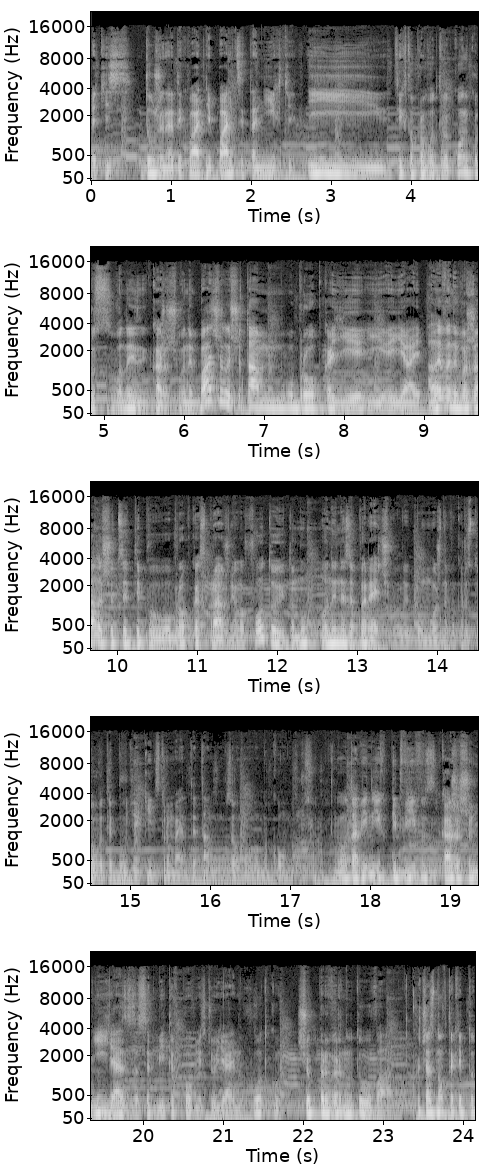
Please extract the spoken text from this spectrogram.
якісь дуже неадекватні пальці та нігті. І ті, хто проводили конкурс, вони кажуть, що вони бачили, що там обробка є і AI, але вони вважали, що це типу обробка справжнього фото, і тому вони не заперечували, бо можна використовувати будь-які інструменти там за умовами конкурсу. От а він їх підвів, каже, що ні, я засадмітив повністю яйну фотку, щоб привернути увагу. Хоча знов таки тут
